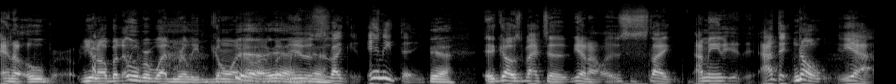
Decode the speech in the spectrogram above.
and an Uber, you know. But Uber wasn't really going Yeah, on. But yeah, it was yeah. like anything. yeah. It goes back to you know, it's just like I mean, I think no, yeah,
